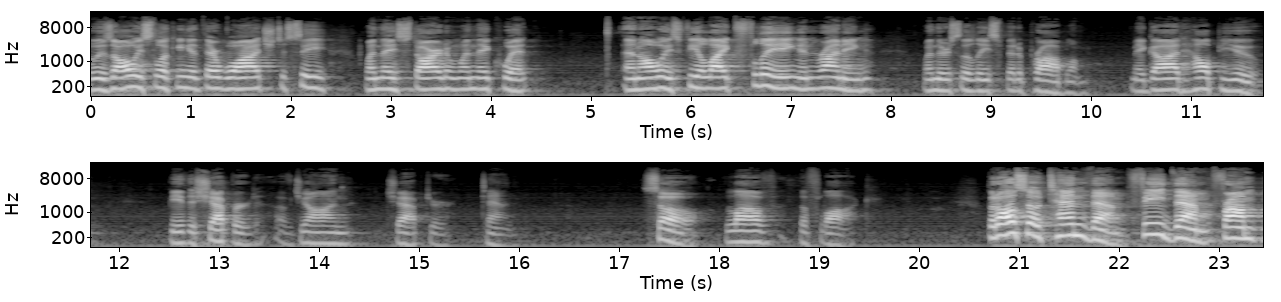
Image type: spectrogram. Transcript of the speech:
who is always looking at their watch to see when they start and when they quit, and always feel like fleeing and running when there's the least bit of problem. May God help you be the shepherd of John chapter 10. So, love the flock. But also tend them, feed them from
